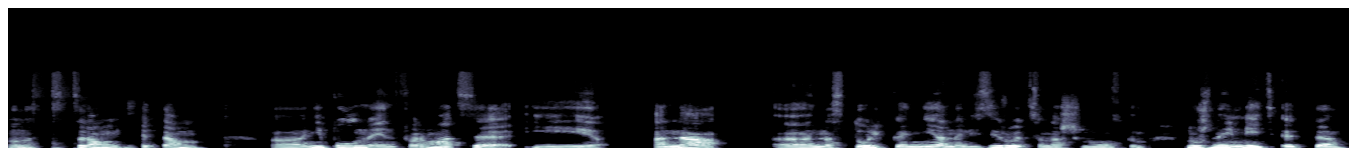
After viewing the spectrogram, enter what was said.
Но на самом деле там а, неполная информация, и она а, настолько не анализируется нашим мозгом. Нужно иметь это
